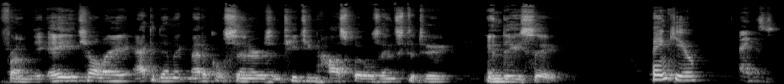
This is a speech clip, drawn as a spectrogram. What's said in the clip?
from the AHLA Academic Medical Centers and Teaching Hospitals Institute in DC. Thank you. Thanks.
